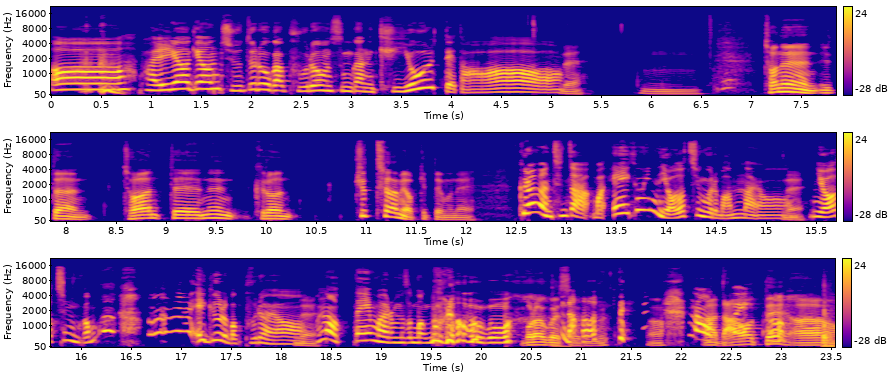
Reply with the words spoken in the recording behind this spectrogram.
어, 반려견 주드로가 부러운 순간은 귀여울 때다. 네. 음, 저는 일단 저한테는 그런 큐트함이 없기 때문에 그러면 진짜 막 애교 있는 여자친구를 만나요. 네. 여자친구가 막 아, 애교를 막 부려요. 네. 너 어때? 막 이러면서 막 물어보고 뭐라고 했어요? 나? 어때? 어. 나 아, 나 어때? 아, 어.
